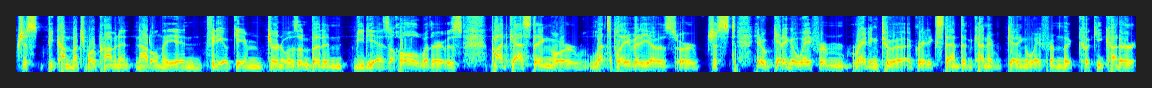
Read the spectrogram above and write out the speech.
just become much more prominent, not only in video game journalism but in media as a whole. Whether it was podcasting or let's play videos, or just you know getting away from writing to a, a great extent and kind of getting away from the cookie cutter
